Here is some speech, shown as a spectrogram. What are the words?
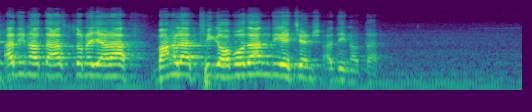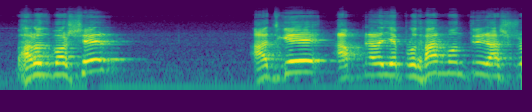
স্বাধীনতা আসতো না যারা বাংলার থেকে অবদান দিয়েছেন স্বাধীনতার ভারতবর্ষের আজকে আপনারা যে প্রধানমন্ত্রী রাষ্ট্র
